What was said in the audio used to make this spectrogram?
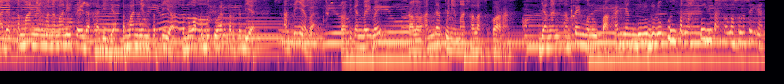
Ada teman yang menemani Sayyidah Khadijah, teman yang setia, semua kebutuhan tersedia. Artinya Pak, perhatikan baik-baik. Kalau Anda punya masalah sekarang, jangan sampai melupakan yang dulu-dulu pun pernah tuntas Allah selesaikan.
